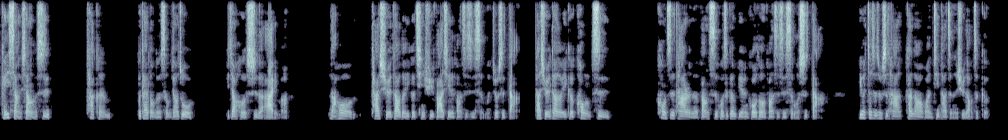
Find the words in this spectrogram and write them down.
可以想象的是，他可能不太懂得什么叫做比较合适的爱嘛。然后，他学到的一个情绪发泄的方式是什么？就是打。他学到的一个控制。控制他人的方式，或是跟别人沟通的方式是什么？是打，因为这是就是他看到的环境，他只能学到这个。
